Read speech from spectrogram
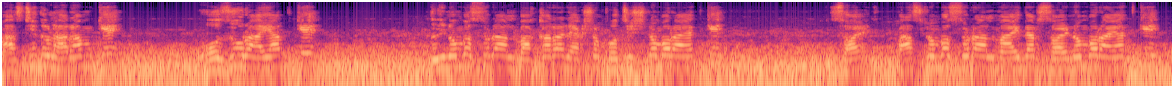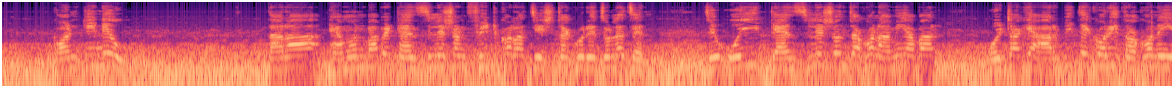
মাসজিদুল হারামকে হজুর আয়াতকে, দুই নম্বর সুরা আল বাকারার একশো পঁচিশ নম্বর আয়াতকে, ছয়, পাঁচ নম্বর সুরা আল মাইদার ছয় নম্বর আয়াতকে কন্টিনিউ তারা এমনভাবে ট্রান্সলেশন ফিট করার চেষ্টা করে চলেছেন যে ওই ট্রান্সলেশন যখন আমি আবার ওইটাকে আরবিতে করি তখন এই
